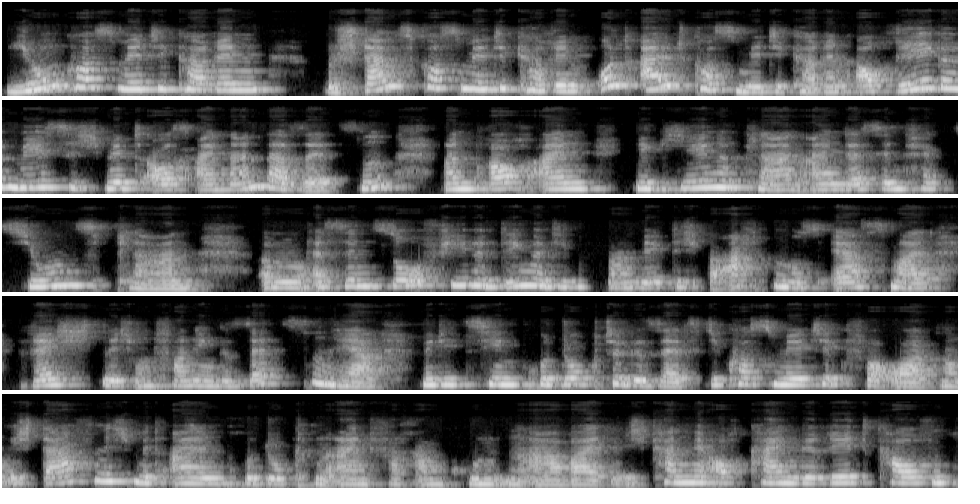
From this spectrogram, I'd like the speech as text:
Jungkosmetikerin Bestandskosmetikerin und Altkosmetikerin auch regelmäßig mit auseinandersetzen. Man braucht einen Hygieneplan, einen Desinfektionsplan. Ähm, es sind so viele Dinge, die man wirklich beachten muss. Erstmal rechtlich und von den Gesetzen her. Medizinproduktegesetz, die Kosmetikverordnung. Ich darf nicht mit allen Produkten einfach am Kunden arbeiten. Ich kann mir auch kein Gerät kaufen,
